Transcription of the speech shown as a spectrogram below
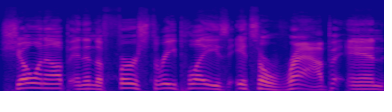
showing up, and then the first three plays, it's a wrap, and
